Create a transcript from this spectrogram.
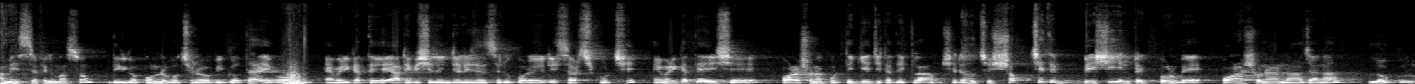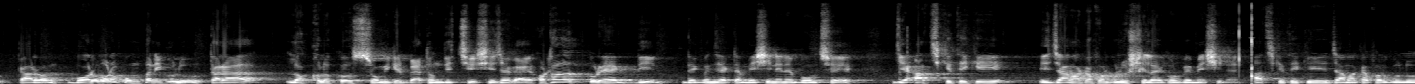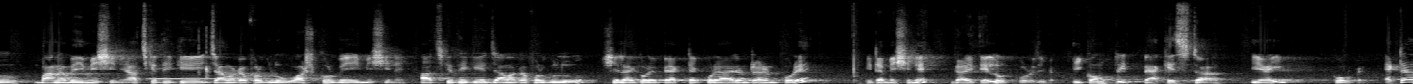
আমি ইস্টাফিল মাসুম, দীর্ঘ পনেরো বছরের অভিজ্ঞতা এবং আমেরিকাতে আর্টিফিশিয়াল ইন্টেলিজেন্সের উপরে রিসার্চ করছি। আমেরিকাতে এসে পড়াশোনা করতে গিয়ে যেটা দেখলাম, সেটা হচ্ছে সবচেয়ে বেশি ইমপ্যাক্ট পড়বে পড়াশোনা না জানা লোকগুলো। কারণ বড় বড় কোম্পানিগুলো তারা লক্ষ লক্ষ শ্রমিকের বেতন দিচ্ছে সে জায়গায়। হঠাৎ করে একদিন দেখবেন যে একটা মেশিন এনে বলছে যে, আজকে থেকে এই জামা কাপড়গুলো সেলাই করবে মেশিনে। আজকে থেকে জামা কাপড়গুলো বানাবে এই মেশিনে। আজকে থেকে জামা কাপড়গুলো ওয়াশ করবে এই মেশিনে। আজকে থেকে জামা কাপড়গুলো সেলাই করে প্যাক ট্যাক করে আয়রন টায়রন করে এটা মেশিনে গাড়িতে লোড করে দেবে। এই কমপ্লিট প্যাকেজটা এআই করবে। একটা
